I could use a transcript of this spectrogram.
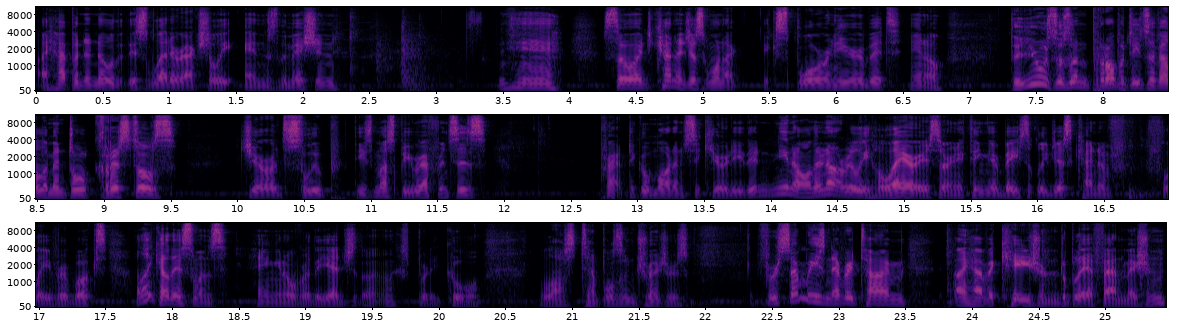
I happen to know that this letter actually ends the mission. Yeah, so I kind of just want to explore in here a bit, you know. The uses and properties of elemental crystals. Jared Sloop. These must be references practical modern security. They're, you know, they're not really hilarious or anything. They're basically just kind of flavor books. I like how this one's hanging over the edge, though. It looks pretty cool. Lost temples and treasures. For some reason, every time I have occasion to play a fan mission,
